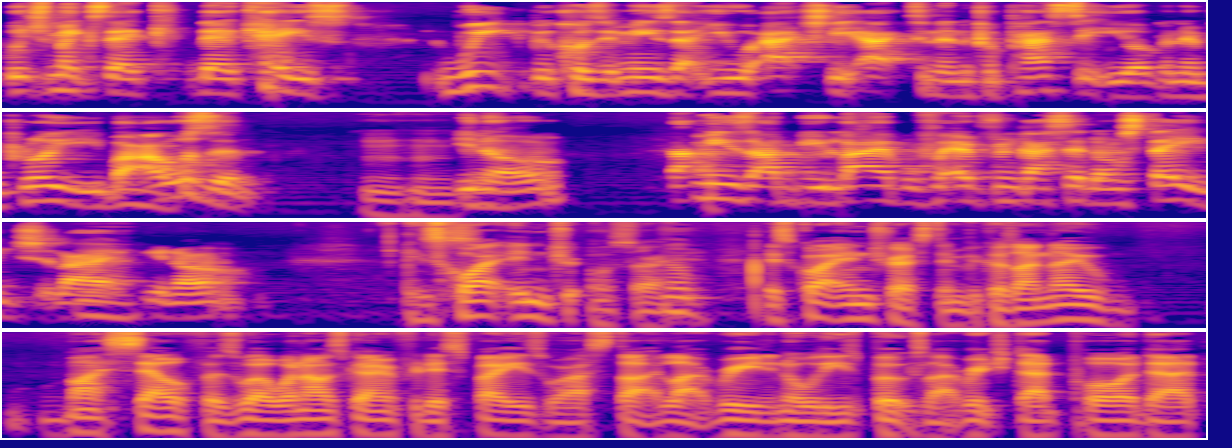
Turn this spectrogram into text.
which makes their their case weak because it means that you were actually acting in the capacity of an employee, but I Mm. wasn't. Mm-hmm. You know, that means I'd be liable for everything I said on stage. Like, Yeah. you know. It's quite inter- oh, sorry. It's quite interesting because I know myself as well when I was going through this phase where I started like reading all these books like Rich Dad Poor Dad,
